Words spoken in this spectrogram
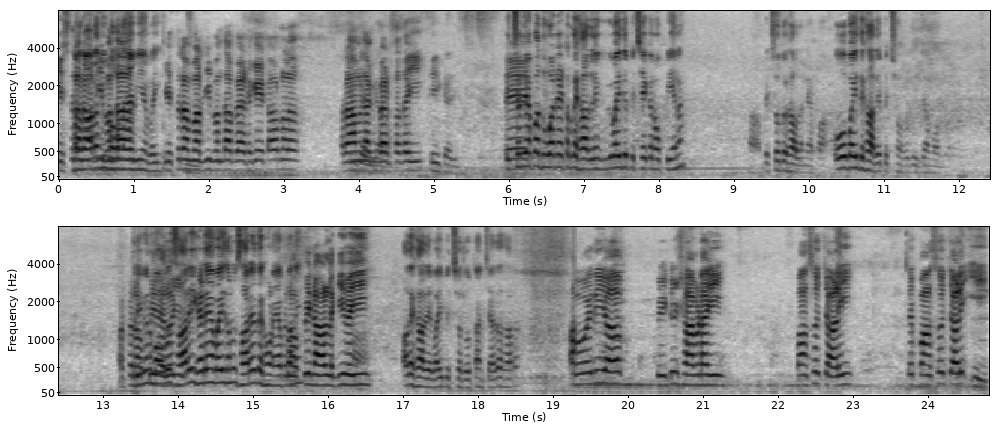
ਜਿਸ ਤਰ੍ਹਾਂ ਮਰਗਾੜ ਮਰਜ਼ੀ ਵੀ ਬਹੁਤ ਬੰਦਾ ਹੈਵੀਆਂ ਬਾਈ। ਜਿਸ ਤਰ੍ਹਾਂ ਮਰਜ਼ੀ ਬੰਦਾ ਬੈਠ ਕੇ ਟੌਰ ਨਾਲ ਆਰਾਮ ਨਾਲ ਬੈਠ ਸਕਦਾ ਜੀ। ਠੀਕ ਹੈ ਜੀ। ਪਿੱਛੇ ਤੇ ਆਪਾਂ ਦੂਆ ਟਰੈਕਟਰ ਦਿਖਾ ਦੇਣੇ ਕਿਉਂਕਿ ਬਾਈ ਦੇ ਪਿੱਛੇ ਕਨੋਪੀ ਹੈ ਨਾ। ਹਾਂ ਪਿੱਛੋਂ ਦਿਖਾ ਦਿੰਨੇ ਆਪਾਂ। ਉਹ ਬਾਈ ਦਿਖਾ ਦੇ ਪਿੱਛੋਂ ਤੋਂ ਦੂਜਾ ਮਾਡਲ ਆ ਤਕਰੀਬਨ ਮਾਡਲ ਸਾਰੇ ਹੀ ਖੜੇ ਆ ਬਾਈ ਤੁਹਾਨੂੰ ਸਾਰੇ ਦਿਖਾਉਣੇ ਆਪਾਂ ਨੇ। ਕਨੋਪੀ ਨਾਲ ਲੱਗੀ ਹੋਈ ਜੀ। ਆ ਦਿਖਾ ਦੇ ਬਾਈ ਪਿੱਛੋਂ ਤੋਂ ਢਾਂਚਾ ਇਹਦਾ ਸਾਰਾ। ਉਹ ਇਹਦੀ ਆ ਪੀਟੂ ਛਾਬੜਾ ਜੀ 540 ਤੇ 540 ਈ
